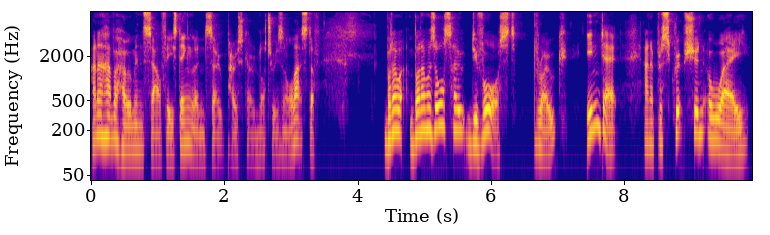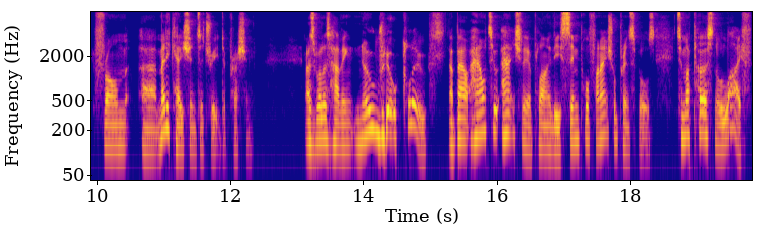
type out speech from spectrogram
And I have a home in southeast England, so postcode lotteries and all that stuff. But I, but I was also divorced broke, in debt, and a prescription away from uh, medication to treat depression, as well as having no real clue about how to actually apply these simple financial principles to my personal life.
